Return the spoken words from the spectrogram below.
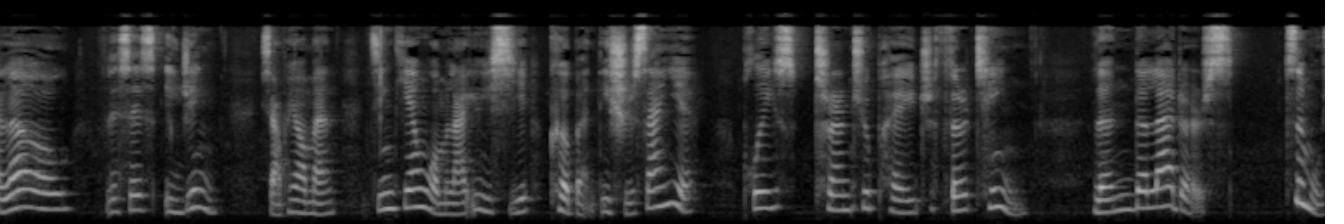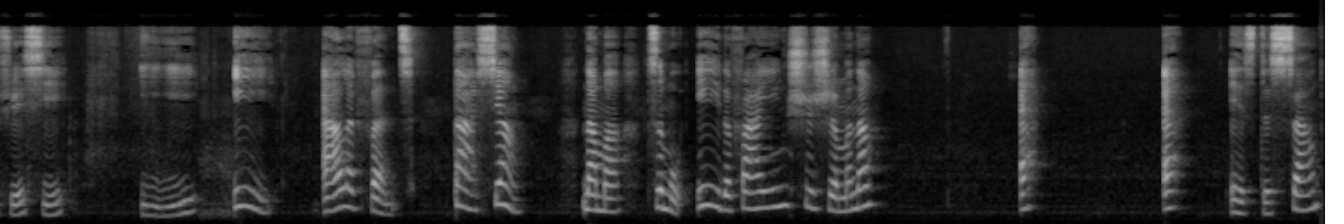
Hello, this is Eugene。小朋友们，今天我们来预习课本第十三页。Please turn to page thirteen. Learn the letters. 字母学习。E E elephant 大象。那么字母 E 的发音是什么呢？E E is the sound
